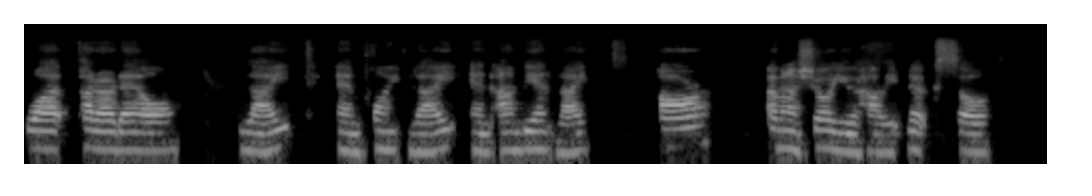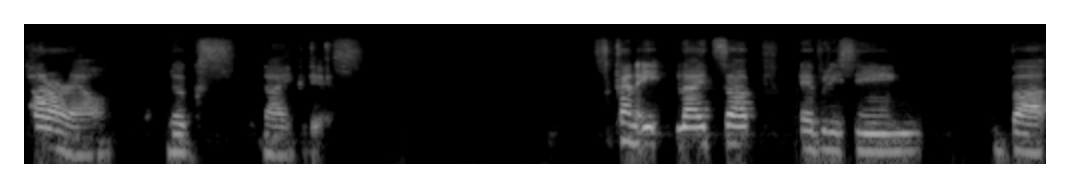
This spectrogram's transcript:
what parallel light and point light and ambient light are, I'm gonna show you how it looks. So parallel looks like this. It's kind of, it lights up everything, but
